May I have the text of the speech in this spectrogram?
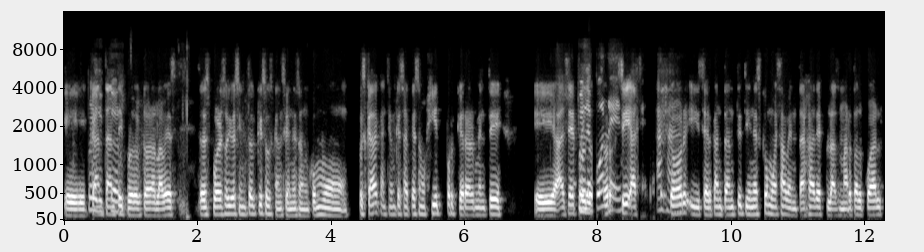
eh, cantante y productor. a la vez. Entonces por eso yo siento que sus canciones son como, pues cada canción que saca es un hit porque realmente eh, al ser pues productor, sí, al ser productor y ser cantante tienes como esa ventaja de plasmar tal cual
